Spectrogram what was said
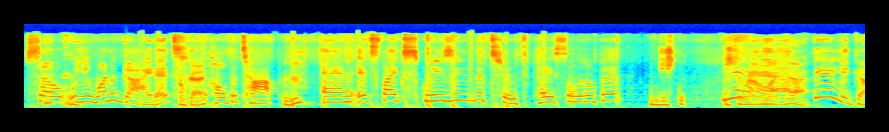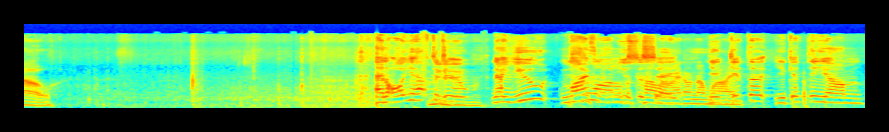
so you want to guide it. Okay. Hold the top, mm -hmm. and it's like squeezing the toothpaste a little bit. And just, just yeah, around like that. There you go. And all you have to do now, you my She's mom used to color. say, I don't know you get the you get the um.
